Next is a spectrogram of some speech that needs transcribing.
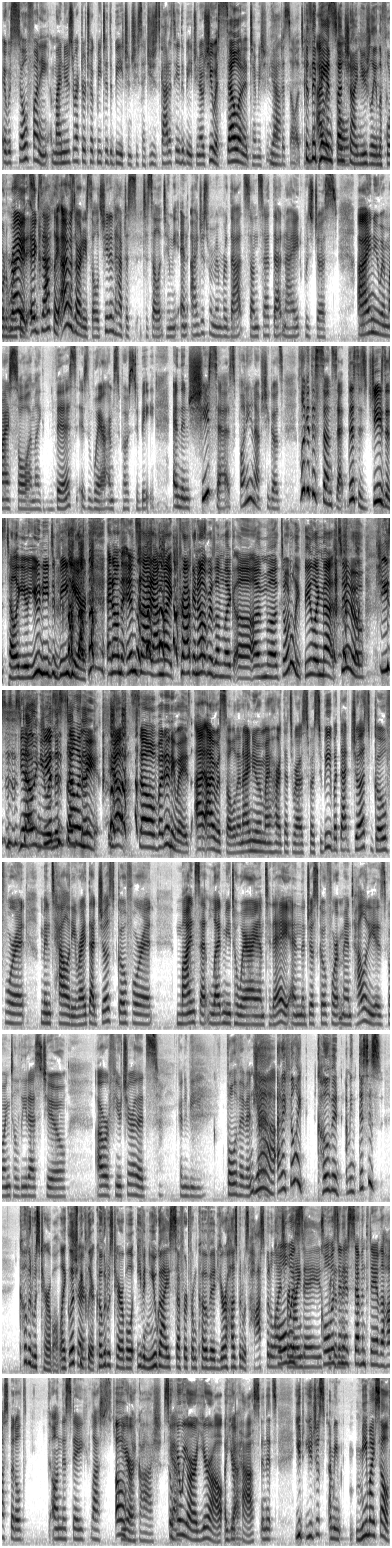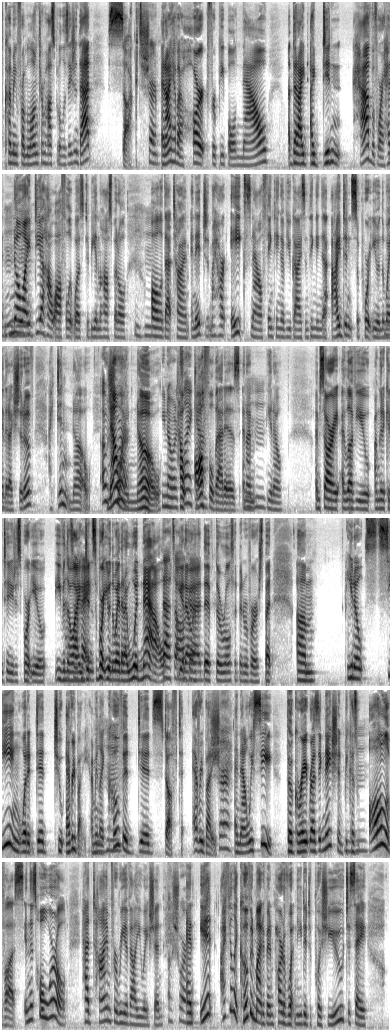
it was so funny. My news director took me to the beach, and she said, "You just got to see the beach." You know, she was selling it to me. She didn't Yeah. have to sell it to me Because they pay in sold. sunshine usually in the Florida market. Right, exactly. I was already sold. She didn't have to to sell it to me, and I just remember that sunset that night was just. I knew in my soul, I'm like, this is where I'm supposed to be. And then she says, funny enough, she goes, "Look at this sunset. This is Jesus telling you you need to be here." and on the inside, I'm like cracking up because I'm like, uh, I'm uh, totally feeling that too. Jesus is Yeah, telling you Jesus is telling me. Yeah. So, but anyways, I, I was sold, and I knew in my heart that's where I was supposed to be. But that just go for it mentality, right? That just go for it mindset led me to where I am today, and the just go for it mentality is going to lead us to our future that's going to be full of adventure. Yeah, and I feel like COVID. I mean, this is COVID was terrible. Like, let's be clear, COVID was terrible. Even you guys suffered from COVID. Your husband was hospitalized Cole for was, nine days. Cole was in his seventh day of the hospital on this day last Oh year. Oh my gosh! So Yeah. here we are, a year out, a year Yeah. past, and it's you. You just, I mean, me myself coming from long term hospitalization, that sucked. Sure. And I have a heart for people now that I I didn't have before. I had no Mhm. idea how awful it was to be in the hospital Mhm. all of that time, and it just, my heart aches now thinking of you guys and thinking that I didn't support you in the way Yeah. that I should have. I didn't know. Oh, now sure. I know You know what it's how like. yeah. awful that is, and I'm Mhm. you know. I'm sorry. I love you. I'm going to continue to support you, even though That's I didn't support you in the way that I would now. That's all you know, good. If, if the roles had been reversed. But, um, you know, seeing what it did to everybody. I mean, like Mhm. COVID did stuff to everybody, Sure. and now we see the Great Resignation because Mhm. all of us in this whole world had time for reevaluation, Oh, sure. and it. I feel like COVID might have been part of what needed to push you to say.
